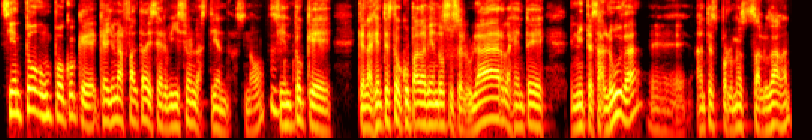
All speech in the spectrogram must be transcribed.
siento un poco que, que hay una falta de servicio en las tiendas, ¿no? Siento que que la gente está ocupada viendo su celular, la gente ni te saluda, eh, antes por lo menos te saludaban.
